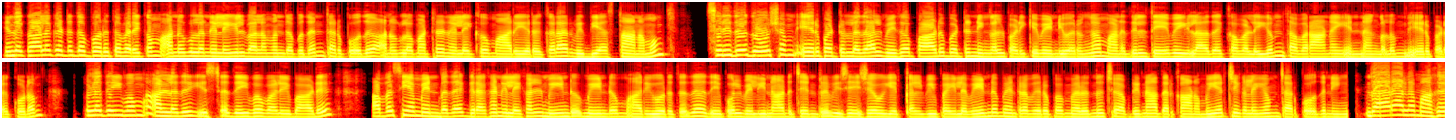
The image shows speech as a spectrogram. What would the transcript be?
இந்த காலகட்டத்தை பொறுத்த வரைக்கும் அனுகூல நிலையில் வலம் வந்த புதன் தற்போது அனுகூலமற்ற நிலைக்கு மாறியிருக்கிறார். வித்யாஸ்தானமும் சிறிது தோஷம் ஏற்பட்டுள்ளதால் மிக பாடுபட்டு நீங்கள் படிக்க வேண்டி வருங்க. மனதில் தேவையில்லாத கவலையும் தவறான எண்ணங்களும் ஏற்படக்கூடும். குலதெய்வம் அல்லது இஷ்ட தெய்வ வழிபாடு அவசியம் என்பதை கிரக நிலைகள் மீண்டும் மீண்டும் அறிவுறுத்தது. அதேபோல் வெளிநாடு சென்று விசேஷ உயர்கல்வி பயில வேண்டும் என்ற விருப்பம் இருந்துச்சு அப்படின்னா அதற்கான முயற்சிகளையும் தற்போது நீங்க தாராளமாக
